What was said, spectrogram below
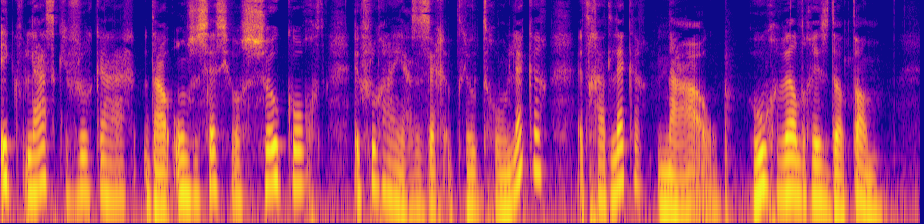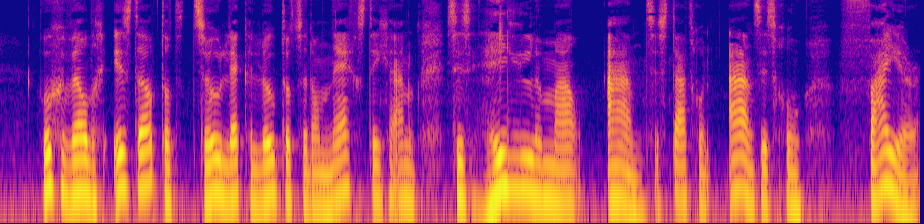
ik laatste keer vroeg ik haar, nou onze sessie was zo kort. Ik vroeg haar, ja ze zegt het loopt gewoon lekker. Het gaat lekker. Nou, hoe geweldig is dat dan? Hoe geweldig is dat, dat het zo lekker loopt dat ze dan nergens tegenaan loopt. Ze is helemaal aan. Ze staat gewoon aan. Ze is gewoon fire.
